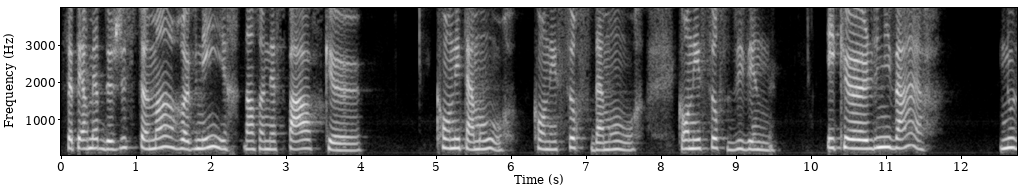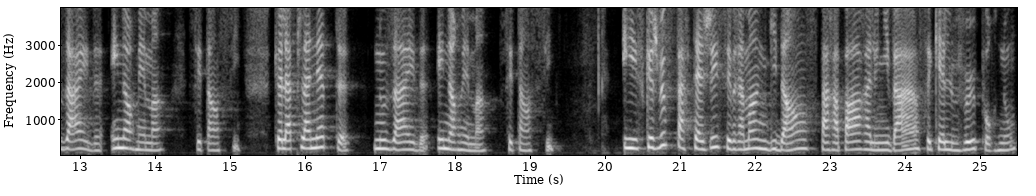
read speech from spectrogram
se permettre de justement revenir dans un espace que, qu'on est amour, qu'on est source d'amour, qu'on est source divine et que l'univers nous aide énormément ces temps-ci, que la planète nous aide énormément ces temps-ci. Et ce que je veux vous partager, c'est vraiment une guidance par rapport à l'univers, ce qu'elle veut pour nous.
